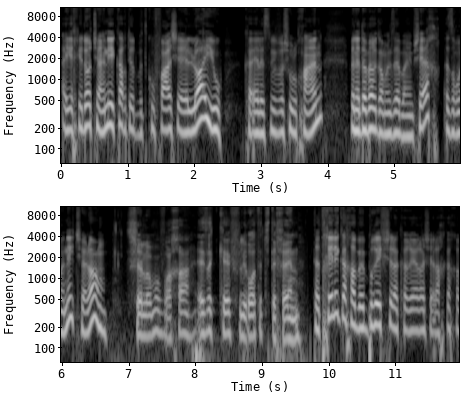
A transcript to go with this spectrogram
היחידות שאני הכרתי עוד בתקופה שלא היו כאלה סביב השולחן, ונדבר גם על זה בהמשך. אז רונית, שלום. שלום וברכה, איזה כיף לראות את שתיכן. תתחילי ככה בבריף של הקריירה שלך, ככה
